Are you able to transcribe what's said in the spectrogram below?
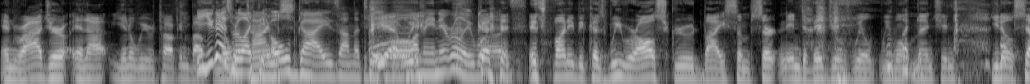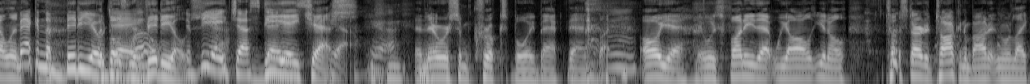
and Roger and I, you know, we were talking about Yeah, you the guys were old like the old guys on the table. Yeah, we- I mean, it really was. it's funny because we were all screwed by some certain individuals we'll, we won't mention. You know, selling Back in the video but those were videos. The VHS days. VHS. Yeah. yeah. and there were some crooks, boy, back then. But mm. oh yeah, it was funny that we all, you know, t- started talking about it, and we're like,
